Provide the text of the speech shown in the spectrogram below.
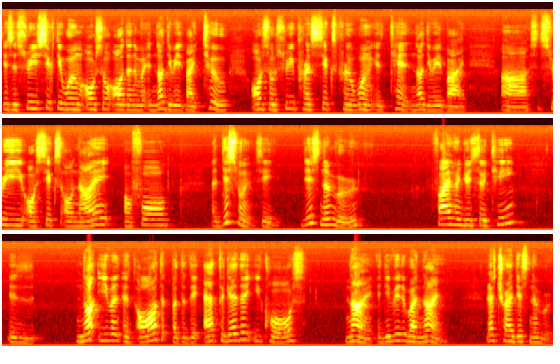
this is 361 also odd number is not divided by 2. Also 3 plus 6 plus 1 is 10, not divided by uh, 3 or 6 or 9 or 4. Uh, this one, see, this number 513 is not even as odd, but they add together equals 9, divided by 9. Let's try this number.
